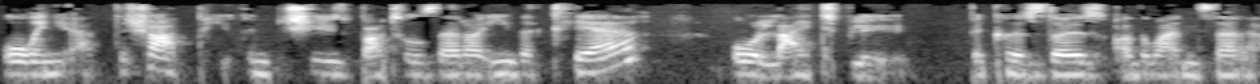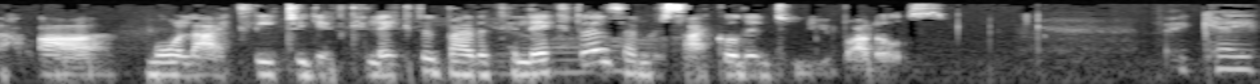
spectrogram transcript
or when you're at the shop, you can choose bottles that are either clear or light blue because those are the ones that are more likely to get collected by the collectors and recycled into new bottles. Okay,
